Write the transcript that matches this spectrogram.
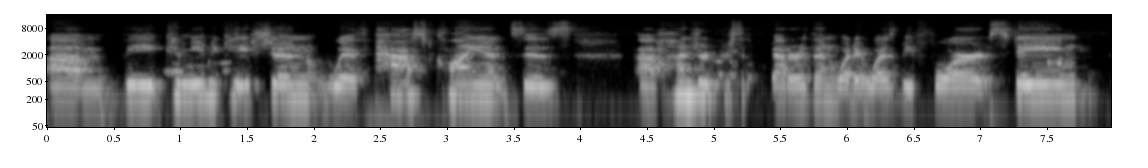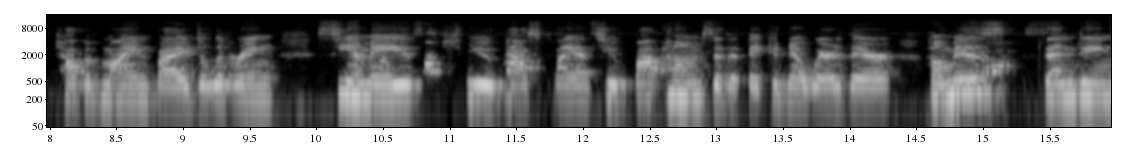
Um, the communication with past clients is 100% better than what it was before. Staying top of mind by delivering CMAs to past clients who've bought homes so that they could know where their home is. Sending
